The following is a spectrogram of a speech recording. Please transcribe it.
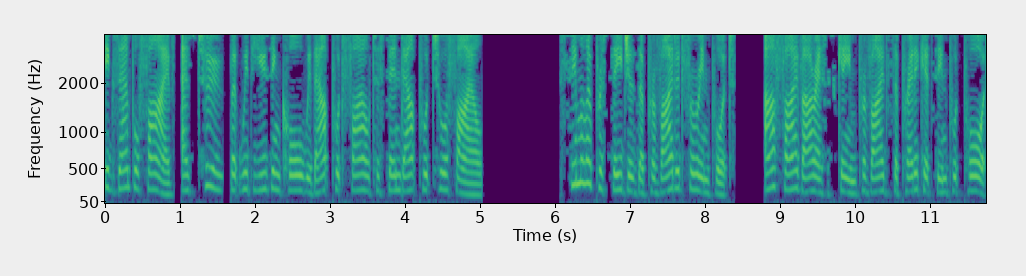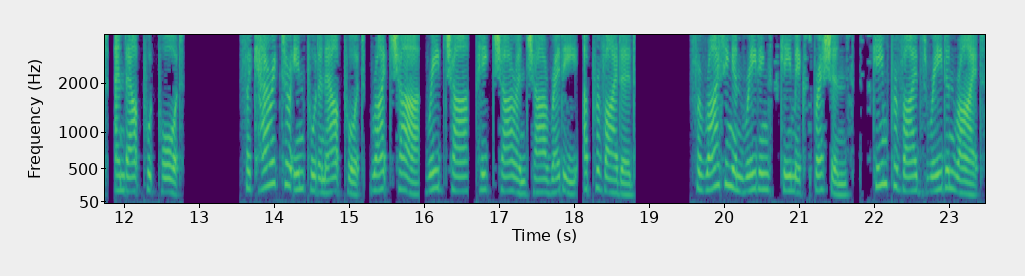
Example 5, as 2, but with using call with output file to send output to a file. Similar procedures are provided for input. R5 RS scheme provides the predicates input port, and output port. For character input and output, write char, read char, peek char and char ready, are provided. For writing and reading scheme expressions, scheme provides read and write.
